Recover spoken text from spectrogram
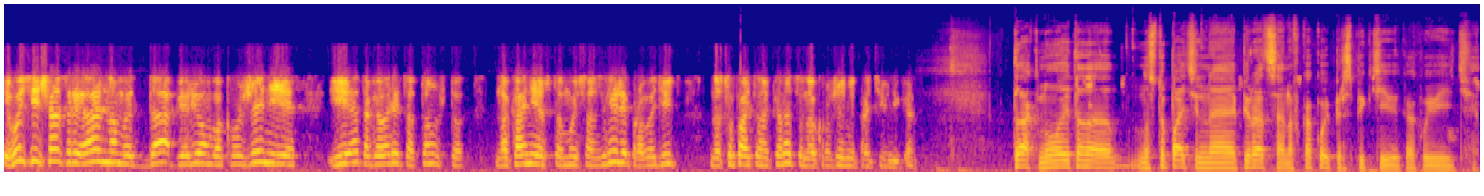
И вот сейчас реально мы, да, берем в окружение, и это говорит о том, что наконец-то мы созрели проводить наступательную операцию на окружение противника. Так, ну это наступательная операция, она в какой перспективе, как вы видите?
